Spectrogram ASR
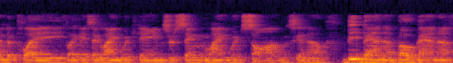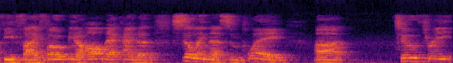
and to play, like I say, language games or sing language songs, you know, Bibana, Bobana, Fee Fi Fo, you know, all that kind of silliness and play. Uh, two, three,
